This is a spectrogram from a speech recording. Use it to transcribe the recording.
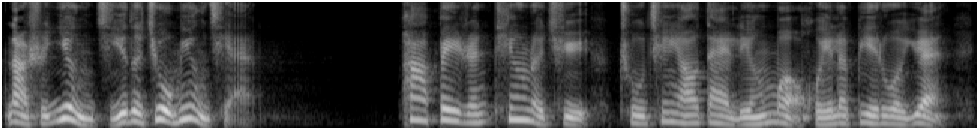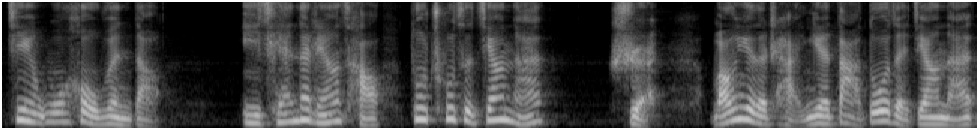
那是应急的救命钱，怕被人听了去。楚清瑶带凌墨回了碧落院，进屋后问道：“以前的粮草都出自江南？”“是，王爷的产业大多在江南。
